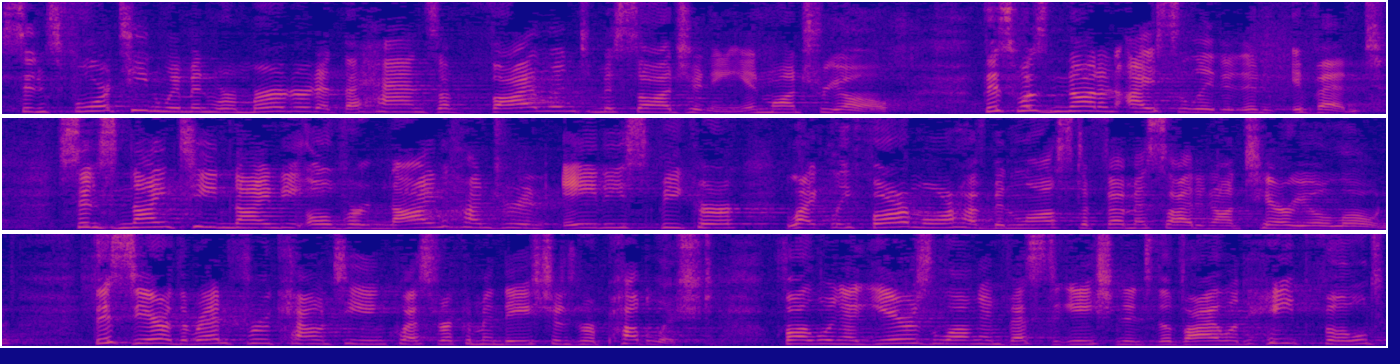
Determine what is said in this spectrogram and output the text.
since 14 women were murdered at the hands of violent misogyny in Montreal. This was not an isolated event. Since 1990, over 980 speaker, likely far more, have been lost to femicide in Ontario alone. This year, the Renfrew County inquest recommendations were published following a years-long investigation into the violent, hate-fueled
